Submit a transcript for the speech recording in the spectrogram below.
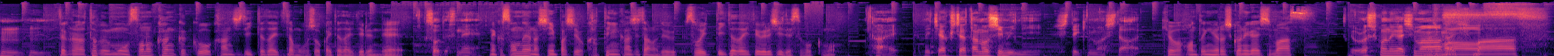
うんうん。だから多分もうその感覚を感じていただいて多分ご紹介いただいてるんでそうですね。なんかそんなようなシンパシーを勝手に感じたのでそう言っていただいて嬉しいです僕もはい。めちゃくちゃ楽しみにしてきました。今日は本当によろしくお願いしますよろしくお願いします。お願いします。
